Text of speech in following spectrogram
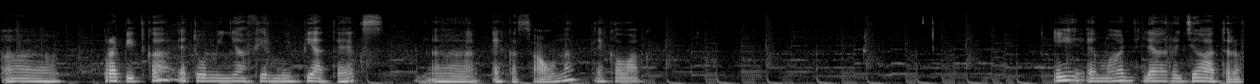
А, пропитка это у меня фирмы Biatex. Э, Эко-сауна, Эколак. И эмаль для радиаторов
